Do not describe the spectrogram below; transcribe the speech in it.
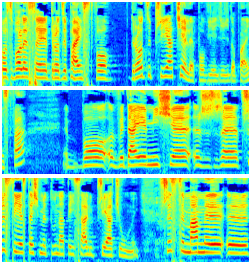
pozwolę sobie, drodzy Państwo, drodzy przyjaciele, powiedzieć do Państwa, bo wydaje mi się, że wszyscy jesteśmy tu na tej sali przyjaciółmi. Wszyscy mamy y,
